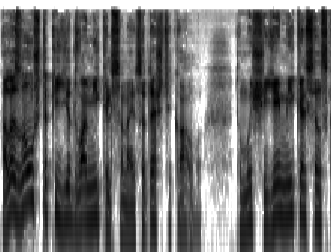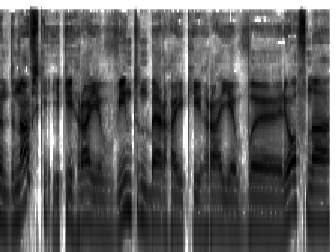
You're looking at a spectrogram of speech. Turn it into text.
Але знову ж таки є два Мікельсона, і це теж цікаво. Тому що є Мікельсен скандинавський, який грає в Вінтерберга, який грає в Рефна,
